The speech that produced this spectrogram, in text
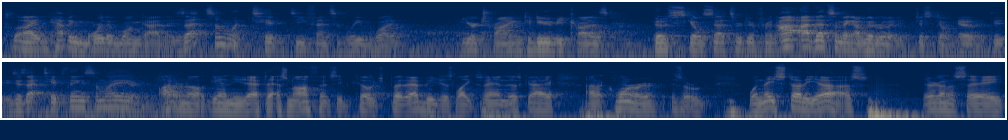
play, having more than one guy, does that somewhat tip defensively what you're trying to do because those skill sets are different? I, I, that's something I literally just don't know. Does that tip things some way? Or? I don't know. Again, you'd have to ask an offensive coach, but that'd be just like saying this guy out of corner is a. When they study us, they're gonna say,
